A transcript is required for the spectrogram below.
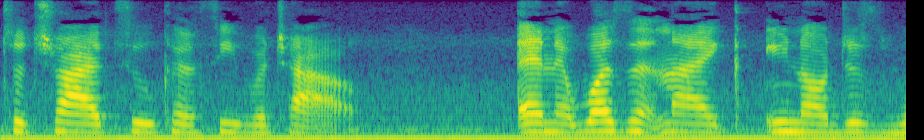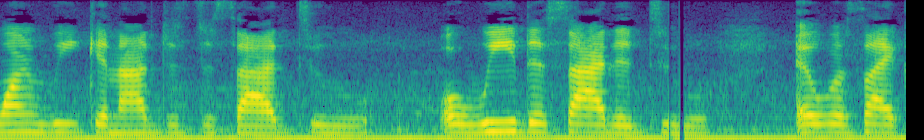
to try to conceive a child and it wasn't like you know just one week and i just decided to or we decided to. It was like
